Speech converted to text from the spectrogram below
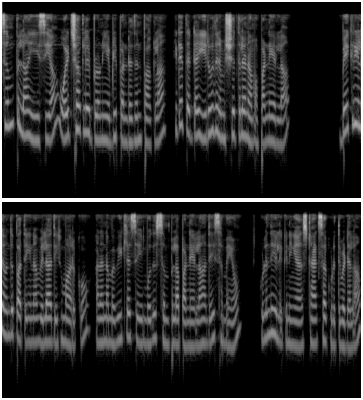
சிம்பிளாக ஈஸியாக ஒயிட் சாக்லேட் ப்ரௌனி எப்படி பண்ணுறதுன்னு பார்க்கலாம். கிட்டத்தட்ட இருபது நிமிஷத்தில் நம்ம பண்ணிடலாம் பேக்கரியில் வந்து பார்த்தீங்கன்னா, விலை அதிகமாக இருக்கும். ஆனால் நம்ம வீட்டில் செய்யும்போது சிம்பிளாக பண்ணிடலாம் அதே சமயம் குழந்தைகளுக்கு நீங்கள் ஸ்நாக்ஸாக கொடுத்து விடலாம்.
